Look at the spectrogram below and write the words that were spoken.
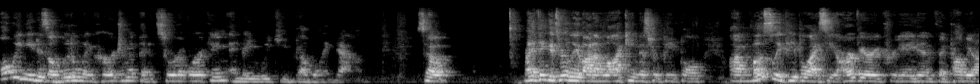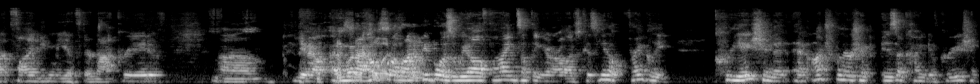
All we need is a little encouragement that it's sort of working, and maybe we keep doubling down. So I think it's really about unlocking this for people. Um, mostly people I see are very creative. They probably aren't finding me if they're not creative. Um, you know, and what I hope for a lot of people is we all find something in our lives because, you know, frankly, creation and, and, entrepreneurship is a kind of creation.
